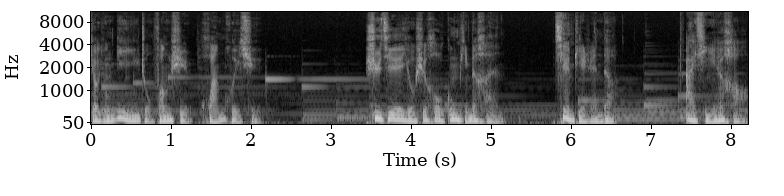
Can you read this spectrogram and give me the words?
要用另一种方式还回去。世界有时候公平的很，欠别人的，爱情也好，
